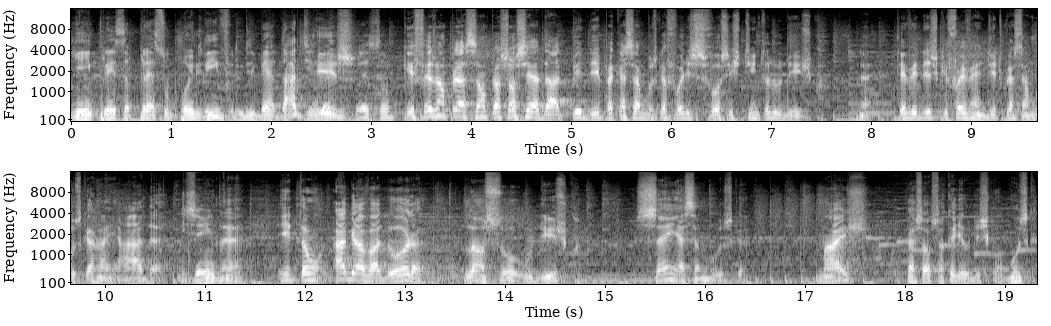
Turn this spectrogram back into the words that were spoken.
e a imprensa pressupõe livre, liberdade né, de expressão. Que fez uma pressão para a sociedade pedir para que essa música fosse, fosse extinta do disco. Né? Teve disco que foi vendido com essa música arranhada. Gente. Né? Então a gravadora lançou o disco sem essa música. Mas pessoal só queria o disco com a música.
